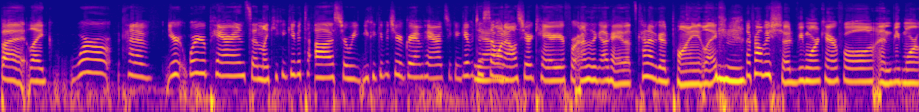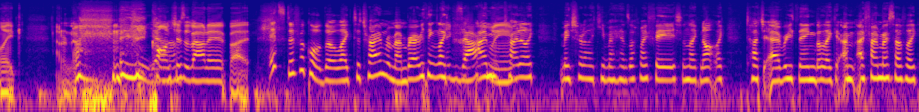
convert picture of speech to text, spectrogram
"But like, we're kind of you're we're your parents, and like you could give it to us, or we, you could give it to your grandparents. You could give it to Yeah. someone else you're a carrier for." And I was like, "Okay, that's kind of a good point. Like, Mhm. I probably should be more careful and be more like." I don't know, Yeah. conscious about it, but It's difficult though, like to try and remember everything. Like Exactly. I'm trying to like make sure to like keep my hands off my face and like not like touch everything, but like I'm, I find myself like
